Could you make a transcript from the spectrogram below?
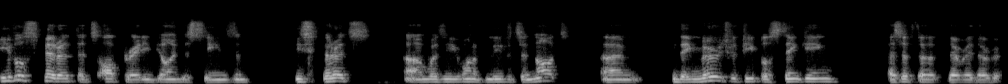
evil spirit that's operating behind the scenes, and these spirits, um, whether you want to believe it or not, um, they merge with people's thinking as if the, they were their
